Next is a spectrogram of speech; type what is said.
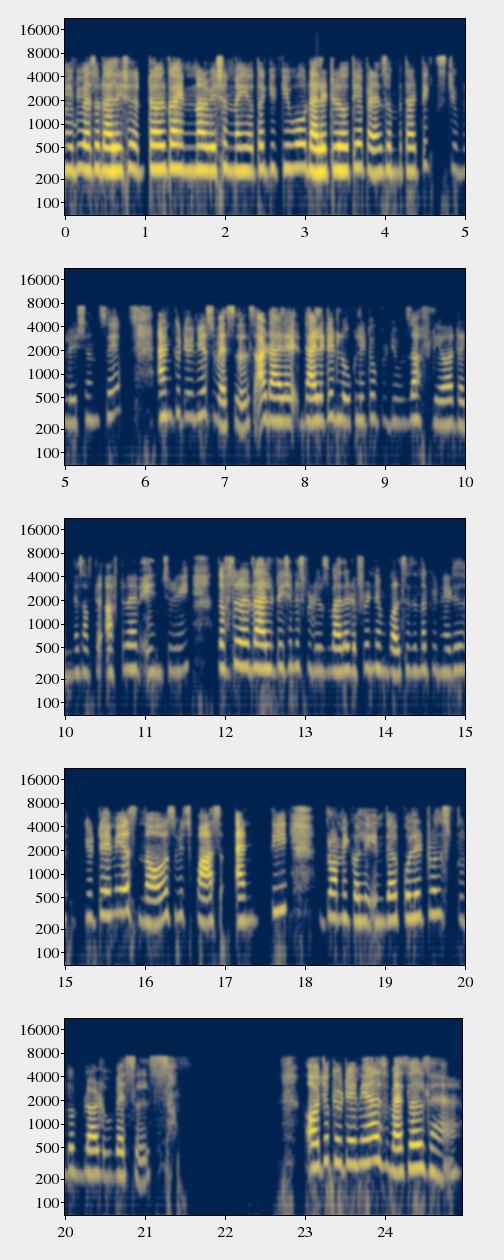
में भी वैसोडाइलेटर का इनर्वेशन नहीं होता क्योंकि वो डायलेटेड होती है पैरासिम्पथेटिक स्टिमुलेशन से and cutaneous vessels are dilated locally to produce a flare redness after after an injury the dilatation is produced by the different impulses in the cutaneous nerves which pass antidromically in their collaterals to the blood vessels और जो क्यूटेनियस वेसल्स हैं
